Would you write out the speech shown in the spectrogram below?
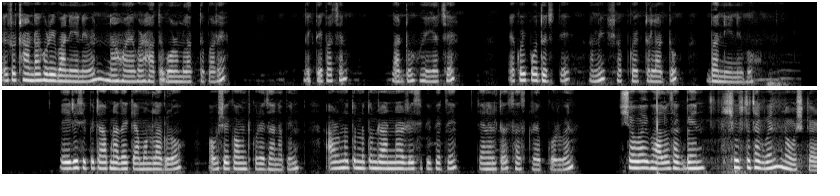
একটু ঠান্ডা করেই বানিয়ে নেবেন, না হয় আবার হাতে গরম লাগতে পারে। দেখতেই পাচ্ছেন, লাড্ডু হয়ে গেছে। একই পদ্ধতিতে আমি সব কয়েকটা লাড্ডু বানিয়ে নেব। এই রেসিপিটা আপনাদের কেমন লাগল অবশ্যই কমেন্ট করে জানাবেন। আরও নতুন নতুন রান্নার রেসিপি পেতে চ্যানেলটা সাবস্ক্রাইব করবেন। সবাই ভালো থাকবেন, সুস্থ থাকবেন, নমস্কার।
